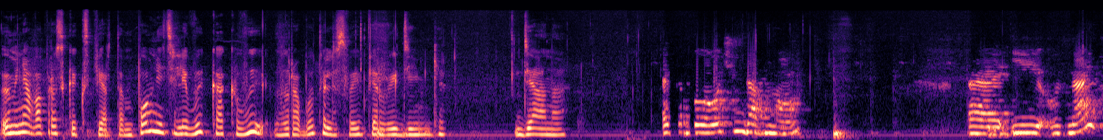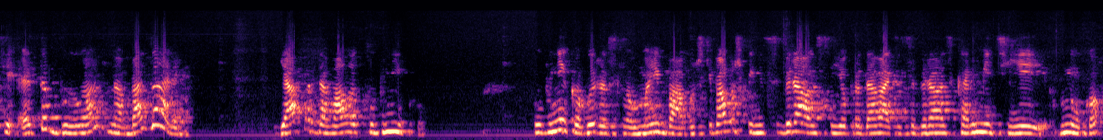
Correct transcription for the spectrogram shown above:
У меня вопрос к экспертам. Помните ли вы, как вы заработали свои первые деньги? Диана. Это было очень давно. Э, и вы знаете, это было на базаре. Я продавала клубнику. Клубника выросла у моей бабушки. Бабушка не собиралась ее продавать, а собиралась кормить ей внуков.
